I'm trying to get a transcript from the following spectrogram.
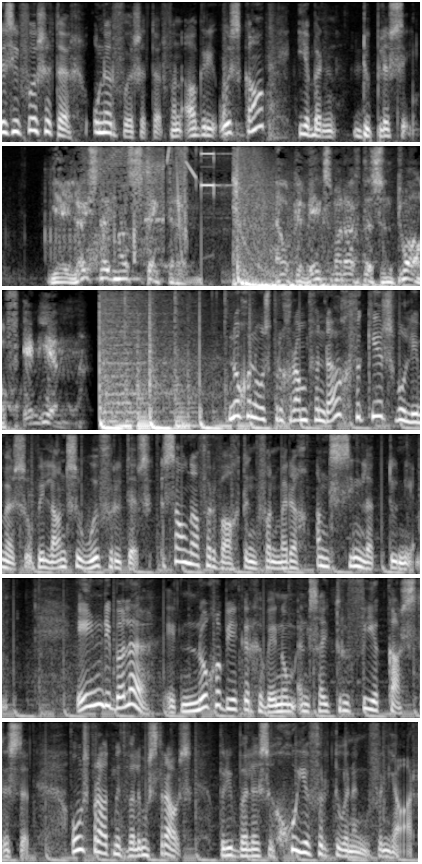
Dis die voorsitter, ondervoorsitter van Agri Ooskaap, Eben Du Plessis. Jy luister na Spectrum. Elke week saterdag tussen 12 en 1. Nog in ons program vandag, verkeersvolumes op die land se hoofroetes sal na verwagting vanmiddag aansienlik toeneem. En die bulle het nog 'n beker gewen om in sy trofeekas te sit. Ons praat met Willem Strauss oor die bulle se goeie vertoning vanjaar.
